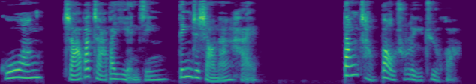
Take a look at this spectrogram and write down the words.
国王眨巴眨巴眼睛，盯着小男孩，当场爆出了一句话：“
